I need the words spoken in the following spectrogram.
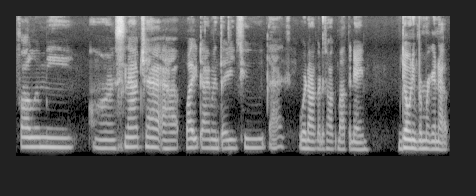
Follow me on Snapchat at White Diamond 32. That we're not gonna talk about the name. Don't even bring it up.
